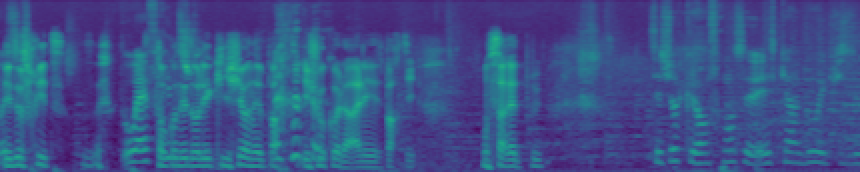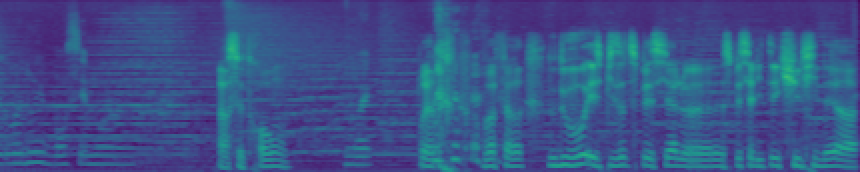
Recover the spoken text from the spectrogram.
Moi Et de frites. Ouais, Tant qu'on est dans les clichés, on est parti. Et chocolat, allez, c'est parti. On s'arrête plus. C'est sûr qu'en France, euh, escargot et cuisses de grenouille, bon, c'est moins. Ah, c'est trop bon. Ouais. Bref, on va faire de nouveaux épisodes spécial, euh, spécialité culinaire.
